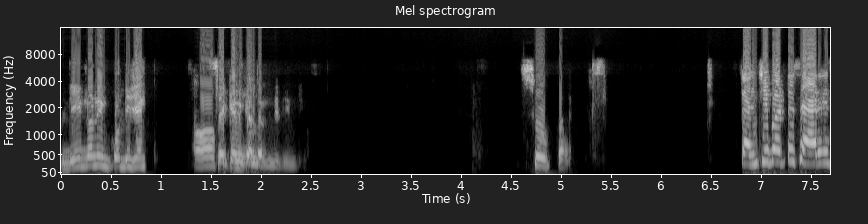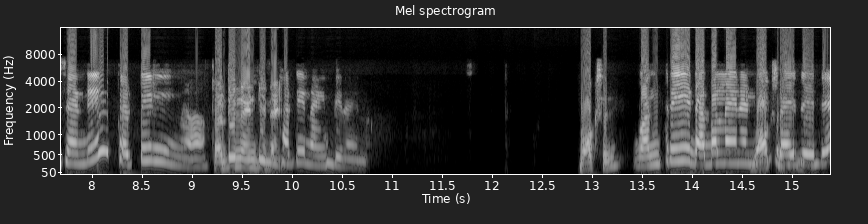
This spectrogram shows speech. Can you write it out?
దీంట్లోనే ఇంకో డిజైన్ సెకండ్ కలర్ అండి దీంట్లో. సూపర్ కంచి పట్టు శారీస్ అండి. Thirteen thirty ninety nine. Thirty ninety nine. Box అది? వన్ త్రీ డబల్ నైన్ అండి ప్రైస్. అయితే.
